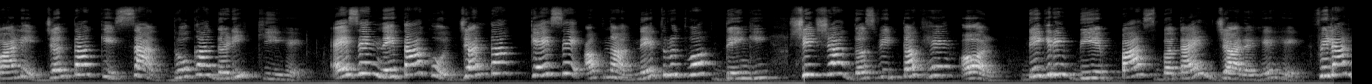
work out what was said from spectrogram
वाले जनता के साथ धोखाधड़ी की है। ऐसे नेता को जनता कैसे अपना नेतृत्व देंगी? शिक्षा दसवीं तक है और डिग्री बीए पास बताए जा रहे हैं। फ़िलहाल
